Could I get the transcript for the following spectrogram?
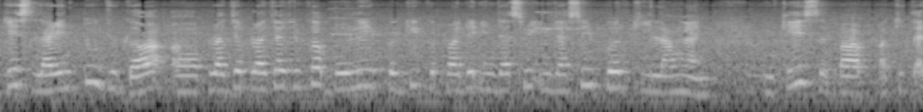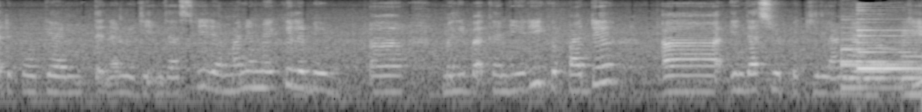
Okey, selain itu juga uh, pelajar-pelajar juga boleh pergi kepada industri-industri perkilangan okay, sebab ah, kita ada program teknologi industri yang mana mereka lebih uh, melibatkan diri kepada uh, industri perkilangan okay.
